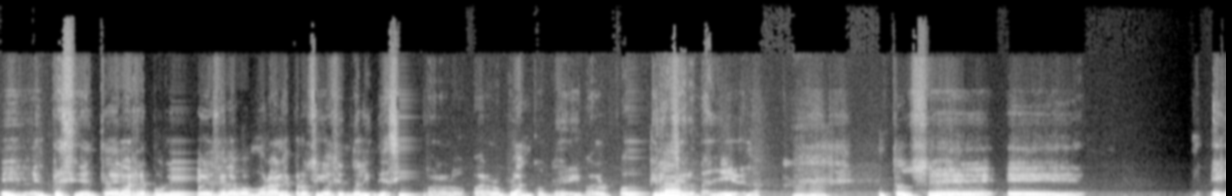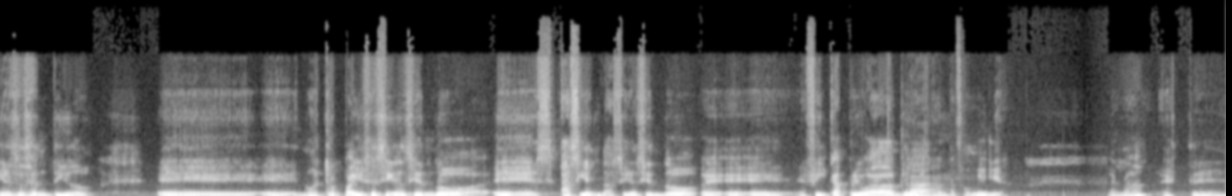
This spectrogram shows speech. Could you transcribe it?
eh, el presidente de la República es el Evo Morales, pero sigue siendo el indeciso para los, para los blancos de- y para los poderes Claro. de allí, ¿verdad? Entonces, eh, en ese sentido, eh, eh, nuestros países siguen siendo haciendas, siguen siendo fincas privadas de unas Claro. cuantas familias, ¿verdad? Este,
